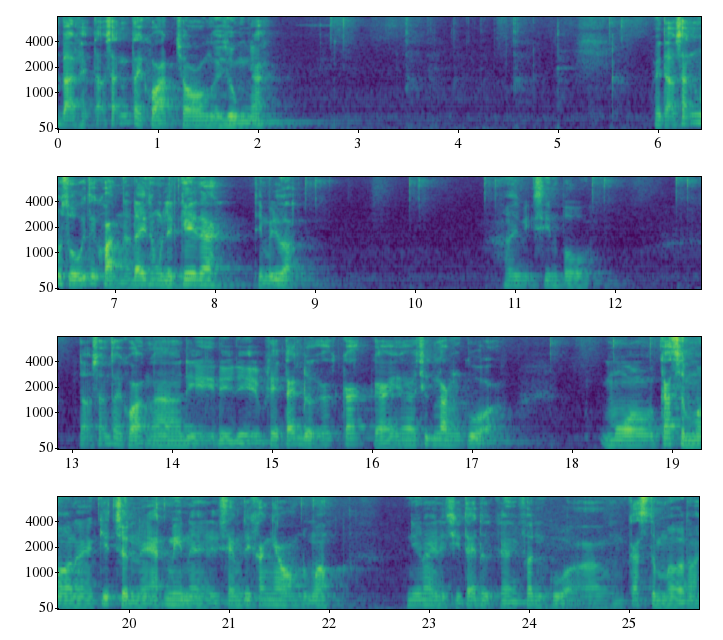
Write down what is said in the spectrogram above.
bạn phải tạo sẵn tài khoản cho người dùng nhá. Phải tạo sẵn một số cái tài khoản ở đây xong rồi liệt kê ra thì mới được. Hơi bị simple. Tạo sẵn tài khoản ra để để để có thể test được các các cái ờ, chức năng của more customer này, kitchen này, admin này để xem gì khác nhau, đúng không? Như này thì chỉ test được cái phần của customer thôi.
